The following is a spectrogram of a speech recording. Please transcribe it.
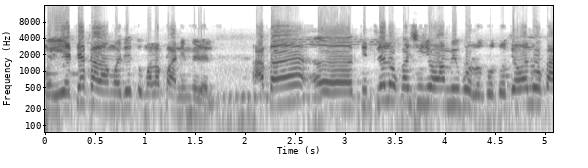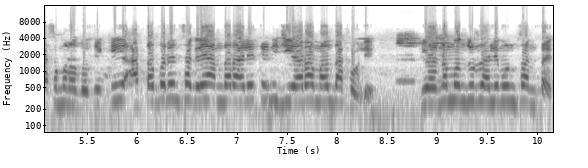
येत्या काळामध्ये तुम्हाला पाणी मिळेल. आता तिथल्या लोकांशी जेव्हा आम्ही बोलत होतो तेव्हा लोक असं म्हणत होते की आतापर्यंत सगळे आमदार आले त्यांनी जी आर आम्हाला दाखवले. योजना मंजूर झाली म्हणून सांगतायत.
